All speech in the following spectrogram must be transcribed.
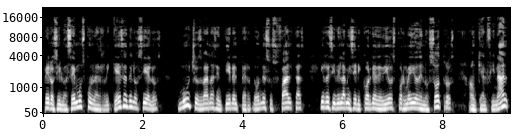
pero si lo hacemos con las riquezas de los cielos, muchos van a sentir el perdón de sus faltas y recibir la misericordia de Dios por medio de nosotros, aunque al final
